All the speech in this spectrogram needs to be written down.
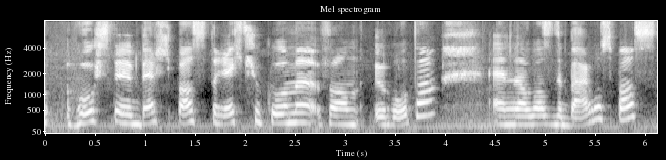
hoogste bergpas terechtgekomen van Europa. En dat was de Barospas.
